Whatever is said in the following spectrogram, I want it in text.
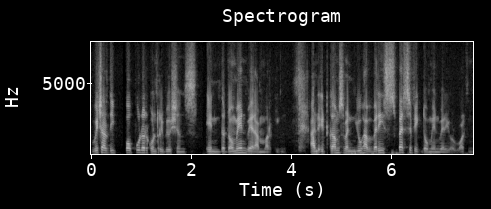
which are the popular contributions in the domain where I'm working. And it comes when you have a very specific domain where you're working.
